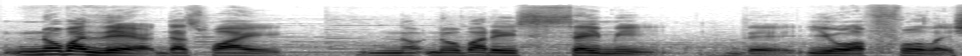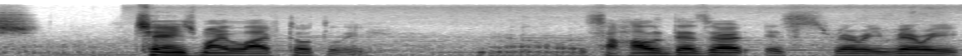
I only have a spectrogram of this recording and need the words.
nobody there. That's why no, nobody say me that you are foolish. Changed my life totally. You know, Sahara Desert is very, very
